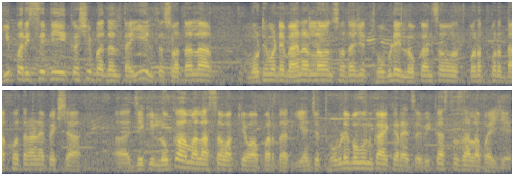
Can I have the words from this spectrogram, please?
ही परिस्थिती कशी बदलता येईल? तर स्वतःला मोठे मोठे बॅनर लावून स्वतःचे थोबडे लोकांसमोर परत परत दाखवत राहण्यापेक्षा जे की लोक आम्हाला असं वाक्य वापरतात यांचे थोबडे बघून काय करायचं? विकास तर झाला पाहिजे.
